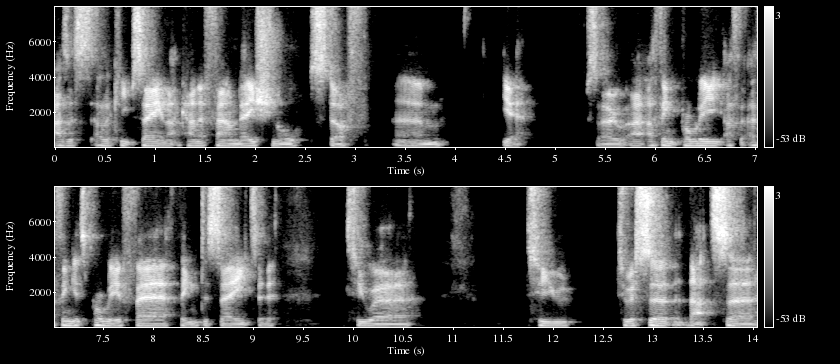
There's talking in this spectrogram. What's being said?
as I, as I, keep saying, that kind of foundational stuff. Um, yeah. So I, I, think probably I, th- I, think it's probably a fair thing to say to to uh, to to assert that that's uh,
